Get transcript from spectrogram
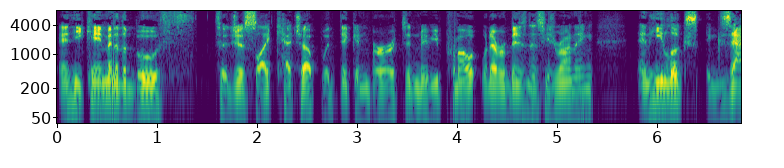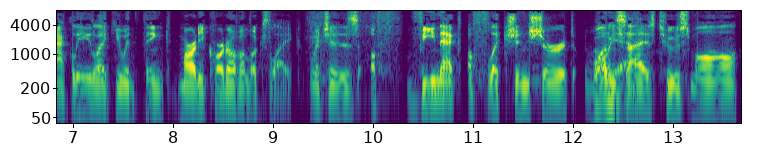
and he came into the booth to just like catch up with Dick and Bert and maybe promote whatever business he's running. And he looks exactly like you would think Marty Cordova looks like, which is a f- V-neck affliction shirt, oh, one Oh, yeah. size too small,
